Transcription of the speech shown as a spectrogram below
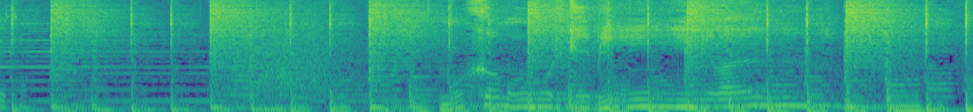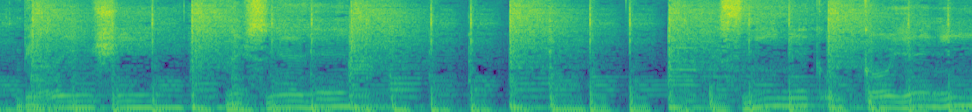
Určitě. Muchomůrky bílé, bělejší než sněhy. Snímek ukojení,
